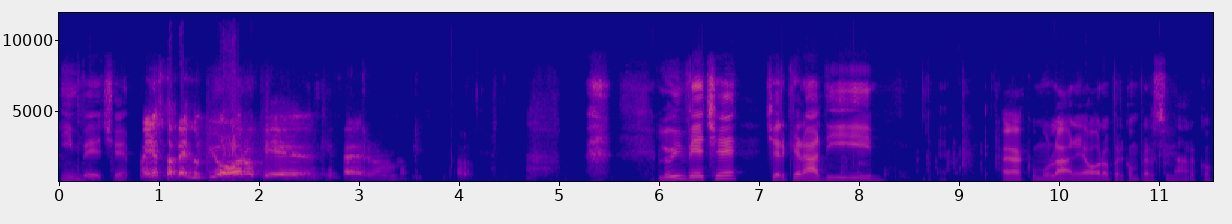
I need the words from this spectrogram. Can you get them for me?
invece Ma io sto avendo più oro che, che ferro, non capisco. Vabbè. Lui invece cercherà di eh, accumulare oro per comprarsi un arco.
